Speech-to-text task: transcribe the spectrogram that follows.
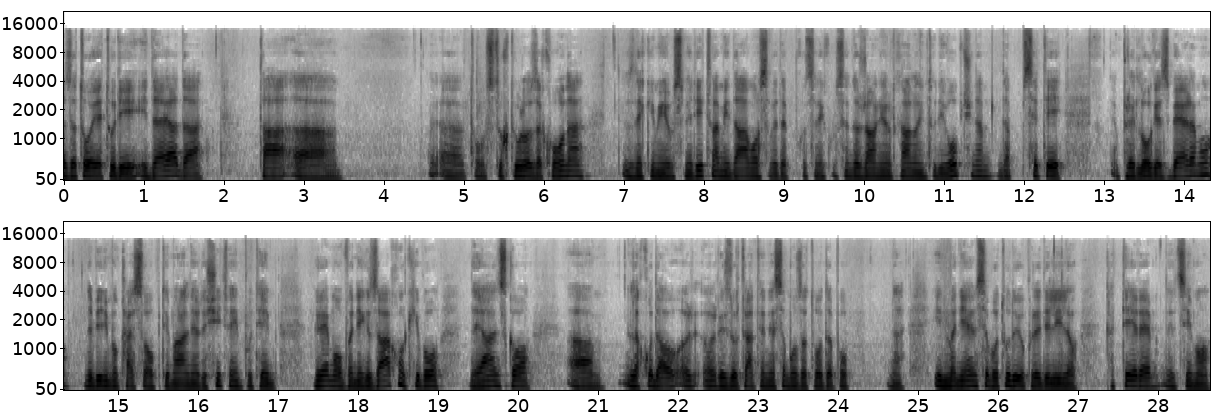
zato je tudi ideja, da ta, to strukturo zakona z nekimi usmeritvami damo, seveda, kot se rekel, vsem državnim organom in tudi občinam, da vse te predloge zberemo, da vidimo, kaj so optimalne rešitve in potem gremo v nek zakon, ki bo dejansko um, lahko dal rezultate ne samo zato, da bo ne. in v njem se bo tudi opredelilo, katere recimo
